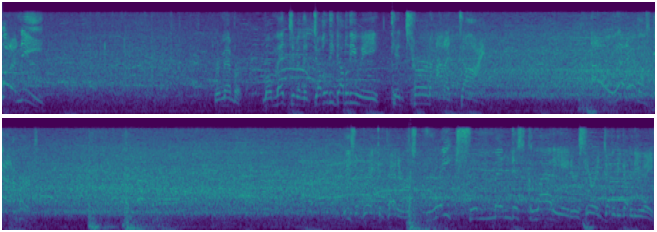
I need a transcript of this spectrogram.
What a knee. Remember, momentum in the WWE can turn on a dime. Tremendous gladiators here in WWE.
